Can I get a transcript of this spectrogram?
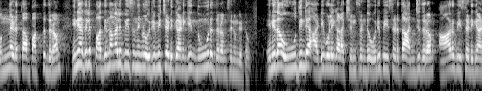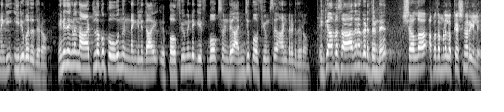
ഒന്നെടുത്താൽ പത്ത് ദിറം. ഇനി അതിൽ പതിനാല് പീസ് നിങ്ങൾ ഒരുമിച്ച് എടുക്കുകയാണെങ്കിൽ നൂറ് ദിറംസിനും കിട്ടും. ഇനി ഇതാ ഊതിന്റെ അടിപൊളി കളക്ഷൻസ് ഉണ്ട്. ഒരു പീസ് എടുത്താൽ അഞ്ച് ദിറം ആറ് പീസ് എടുക്കുകയാണെങ്കിൽ ഇരുപത് ദിറം. ഇനി നിങ്ങൾ നാട്ടിലൊക്കെ പോകുന്നുണ്ടെങ്കിൽ ഇതാ പെർഫ്യൂമിന്റെ ഗിഫ്റ്റ് ബോക്സ് ഉണ്ട്. അഞ്ച് പെർഫ്യൂംസ് ഹൺഡ്രഡ് ദിറം. ഇക്ക അപ്പോൾ സാധനമൊക്കെ എടുത്തിട്ടുണ്ട്. ഷാല അപ്പോൾ നമ്മുടെ ലൊക്കേഷൻ അറിയില്ലേ?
